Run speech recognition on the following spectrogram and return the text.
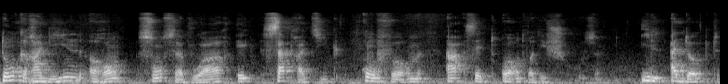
Donc Ragin rend son savoir et sa pratique conforme à cet ordre des choses. Il adopte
